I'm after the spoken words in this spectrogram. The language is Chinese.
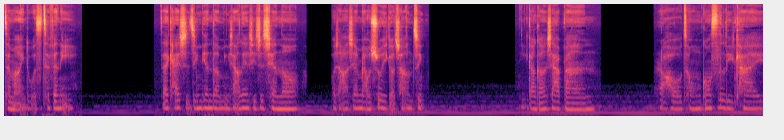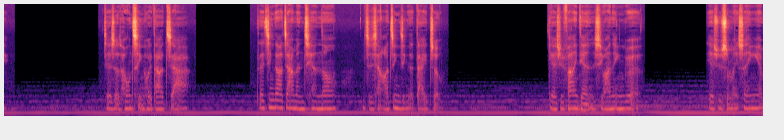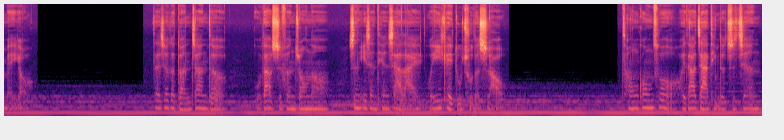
Vitamind，我是 Tiffany。在开始今天的冥想练习之前呢，我想要先描述一个场景：你刚刚下班，然后从公司离开，接着通勤回到家，在进到家门前呢，你只想要静静的待着，也许放一点喜欢的音乐。也许什么声音也没有，在这个短暂的五到十分钟呢，是你一整天下来唯一可以独处的时候。从工作回到家庭的之间，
